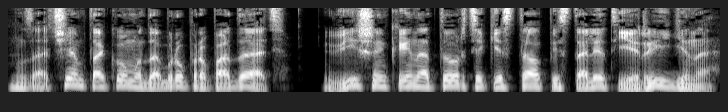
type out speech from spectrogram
Зачем такому добру пропадать? Вишенкой на тортике стал пистолет Ерыгина,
